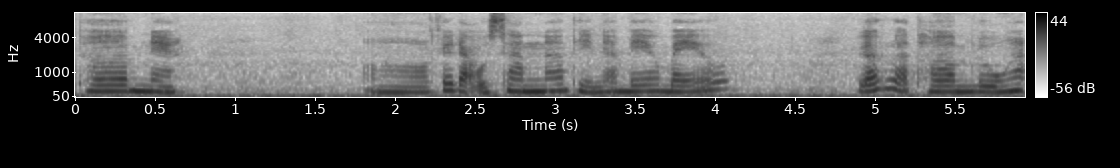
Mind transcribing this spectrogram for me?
thơm nè. Ờ, cái đậu xanh á, thì nó béo béo rất là thơm luôn á.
